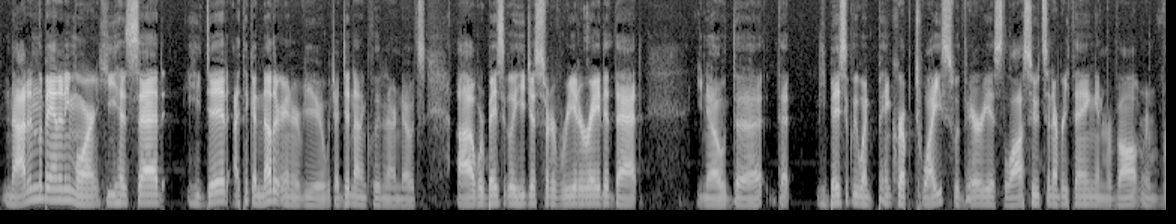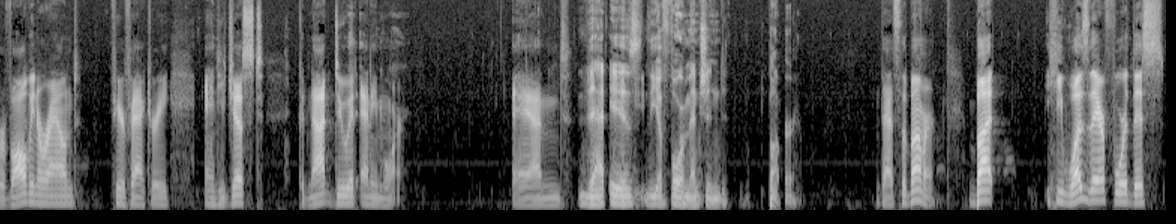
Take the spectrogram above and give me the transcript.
Not in the band anymore. He has said he did, I think, another interview, which I did not include in our notes, uh, where basically he just sort of reiterated that, you know, the that he basically went bankrupt twice with various lawsuits and everything, and revol- revolving around Fear Factory, and he just could not do it anymore. And That is the aforementioned bummer. That's the bummer. But he was there for this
